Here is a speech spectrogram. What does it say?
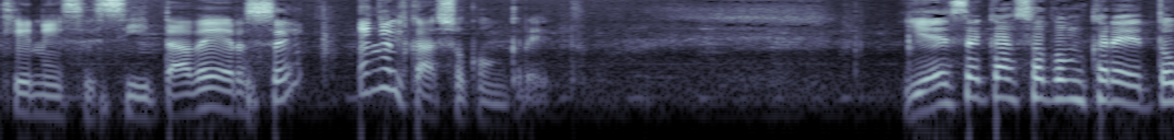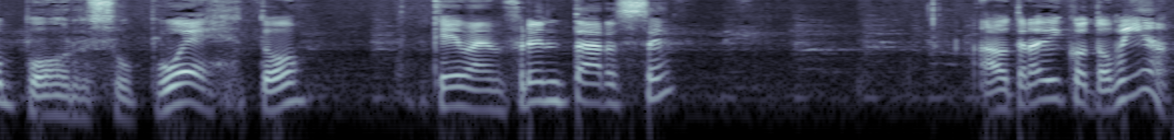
que necesita verse en el caso concreto. Y ese caso concreto, por supuesto, que va a enfrentarse a otra dicotomía,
